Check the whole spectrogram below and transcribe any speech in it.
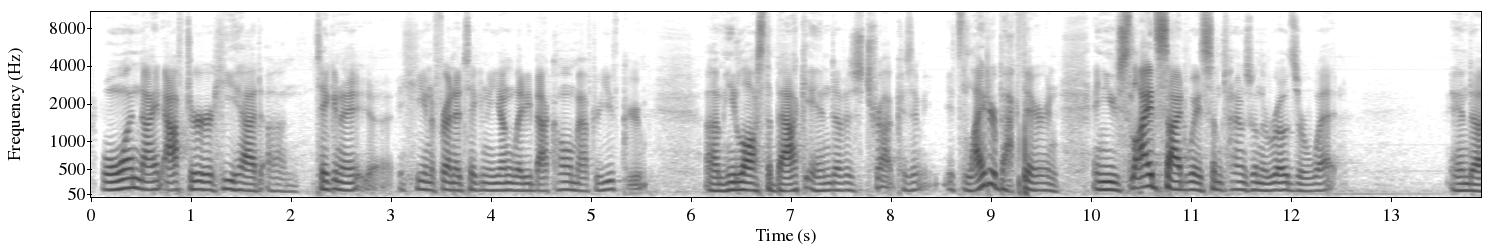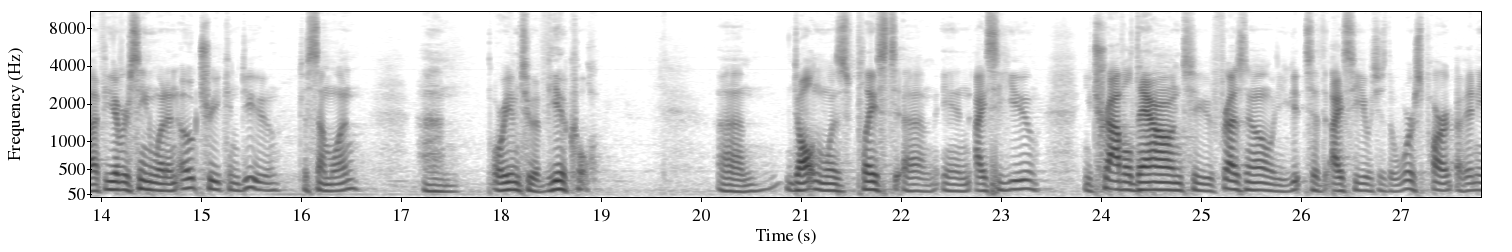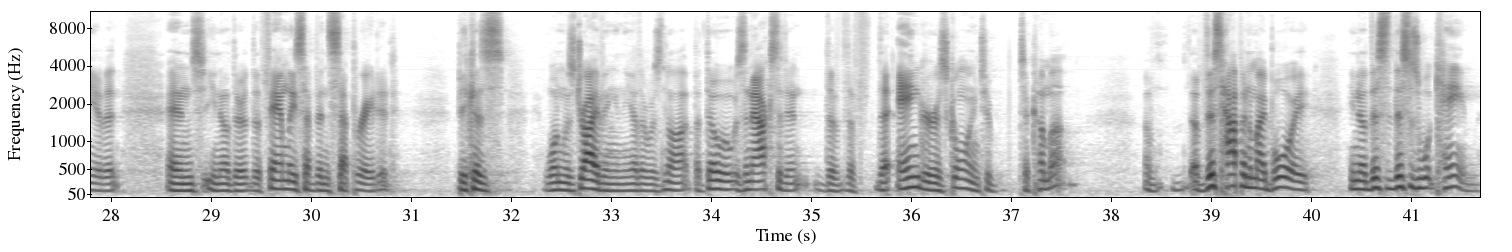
Well, one night after he had um, taken a, uh, he and a friend had taken a young lady back home after youth group, um, he lost the back end of his truck because it's lighter back there, and, and you slide sideways sometimes when the roads are wet. And uh, if you've ever seen what an oak tree can do to someone, um, or even to a vehicle, um, Dalton was placed um, in ICU. You travel down to Fresno, you get to the ICU, which is the worst part of any of it, and you know the, families have been separated because one was driving and the other was not. But though it was an accident, the, the, the anger is going to, to come up. Of, of this happened to my boy, you know, this, this is what came.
